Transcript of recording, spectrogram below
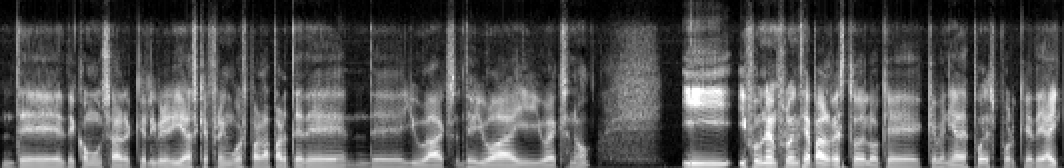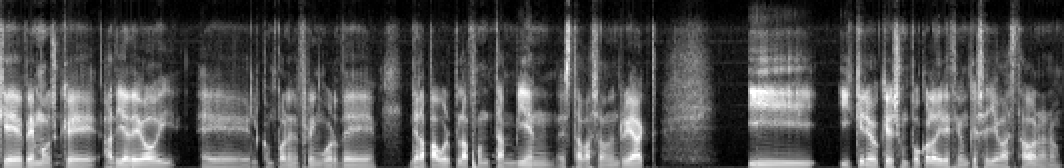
de, de cómo usar qué librerías, qué frameworks para la parte de, de UX, de UI y UX, ¿no? Y, y fue una influencia para el resto de lo que, venía después, porque de ahí que vemos que a día de hoy el component framework de, de, la Power Platform, también está basado en React y, creo que es un poco la dirección que se lleva hasta ahora, ¿no?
